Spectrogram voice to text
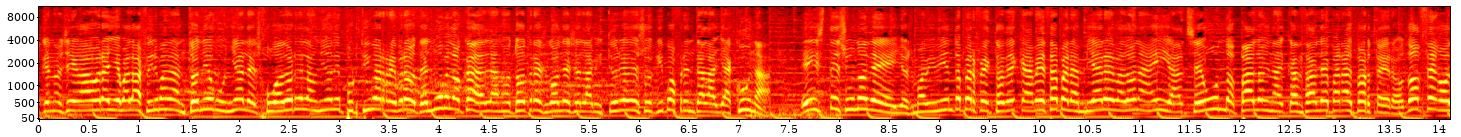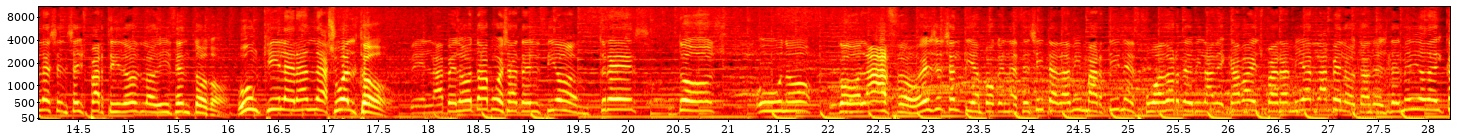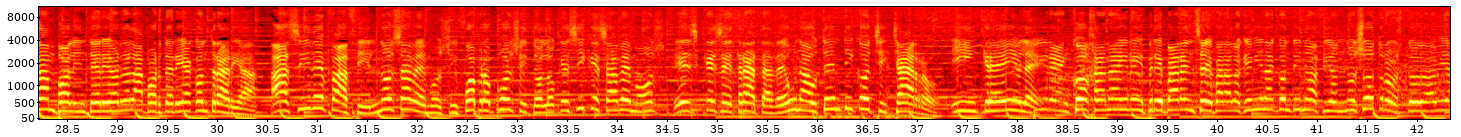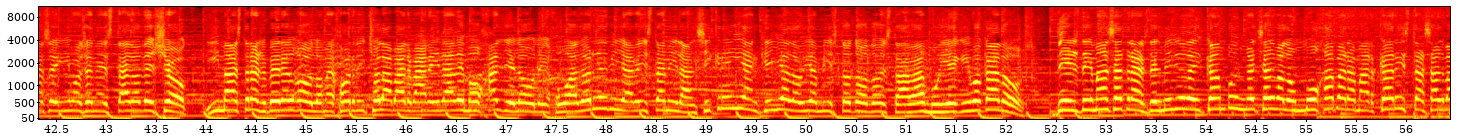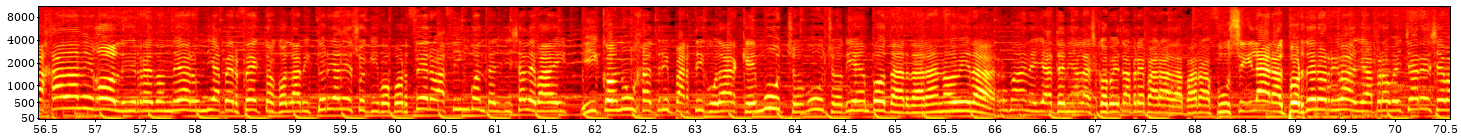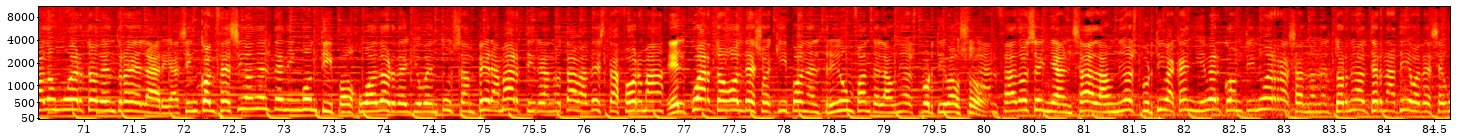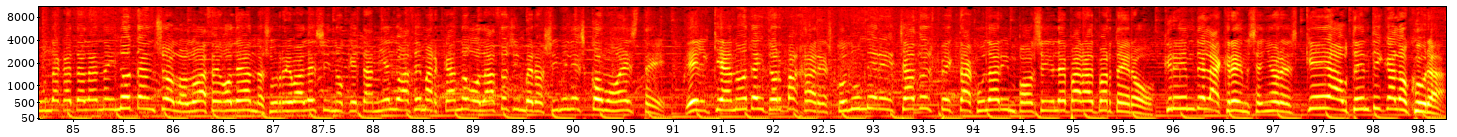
que nos llega ahora lleva la firma de Antonio Buñales, jugador de la Unión Deportiva Rebrot. El nuevo local anotó tres goles en la victoria de su equipo frente a la Yacuna. Este es uno de ellos, movimiento perfecto de cabeza para enviar el balón ahí, al segundo palo inalcanzable para el portero. 12 goles en 6 partidos lo dicen todo. Un killer anda suelto. En la pelota, pues atención, 3, 2, 1, golazo. Ese es el tiempo que necesita David Martínez, jugador de Vila de Caballos, para enviar la pelota desde el medio del campo al interior de la portería contraria. Así de fácil, no sabemos si fue a propósito, lo que sí que sabemos es que se trata de un auténtico chicharro. Increíble. Miren, cojan aire y prepárense para lo que viene a continuación. Nosotros todavía seguimos en estado de shock. Y más tras ver el gol, o mejor dicho, la barbaridad de Mohal Yelowle, jugador del Villavista Milán. Si creían que ya lo habían visto todo, estaba muy equivocados. Desde más atrás del medio del campo engancha el balón Moja para marcar esta salvajada de gol y redondear un día perfecto con la victoria de su equipo por 0 a 5 ante el Gisa Bay y con un hat-trick particular que mucho, mucho tiempo tardará en olvidar. Humane ya tenía la escopeta preparada para fusilar al portero rival y aprovechar ese balón muerto dentro del área. Sin concesiones de ningún tipo, el jugador del Juventud Sampera Mártir anotaba de esta forma el cuarto gol de su equipo en el triunfo ante la Unión Esportiva Uso. Lanzados en Llançà, la Unión Esportiva Continúa arrasando en el torneo alternativo de segunda catalana y no tan solo lo hace goleando a sus rivales, sino que también lo hace marcando golazos inverosímiles como este, el que anota Hitor Pajares con un derechazo espectacular imposible para el portero. Creme de la creme, señores, qué auténtica locura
